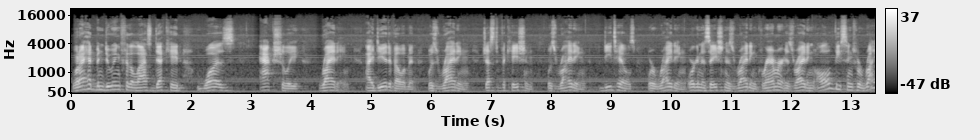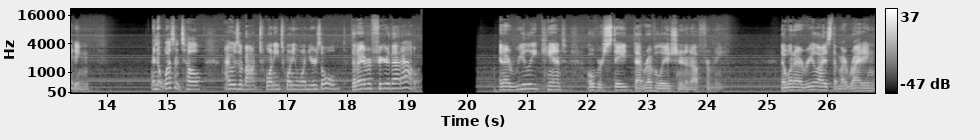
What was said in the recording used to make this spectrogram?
What I had been doing for the last decade was actually writing. Idea development was writing. Justification was writing. Details were writing. Organization is writing. Grammar is writing. All of these things were writing. And it wasn't till I was about 20, 21 years old that I ever figured that out. And I really can't overstate that revelation enough for me. That when I realized that my writing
